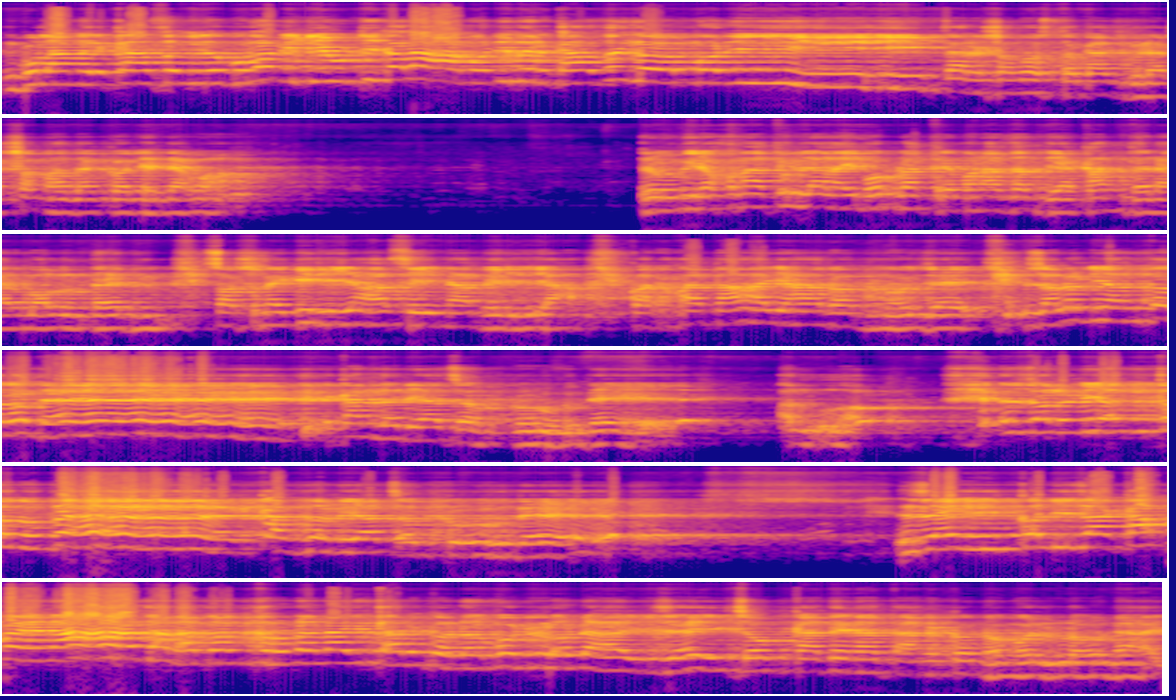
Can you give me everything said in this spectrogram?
গোলামের কাজ হইল গোলামি ডিউটি করা, মনিবের কাজ হইল মনিব। তার সমস্ত কাজগুলার সমাধান করে দেওয়া। মোনাজাত দিয়া গিরিয়া বিরিয়া নিয়ন্ত্র দে দে। আল্লাহ দিয়া চক্ষু দে যেই কলিজা কাঁপে না যারা যন্ত্রণা নাই, তার কোনো মূল্য নাই। যেই চোখ কাঁদে না, তার কোনো মূল্য নাই।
